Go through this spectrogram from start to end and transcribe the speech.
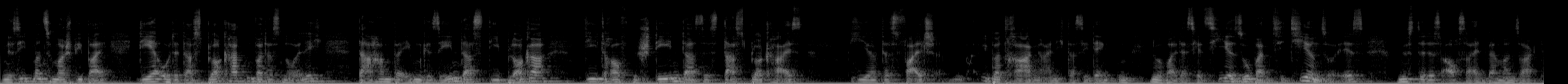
Und das sieht man zum Beispiel bei der oder das Blog hatten wir das neulich. Da haben wir eben gesehen, dass die Blogger, die darauf bestehen, dass es das Blog heißt, hier das falsch übertragen eigentlich, dass sie denken, nur weil das jetzt hier so beim Zitieren so ist, müsste das auch sein, wenn man sagt,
